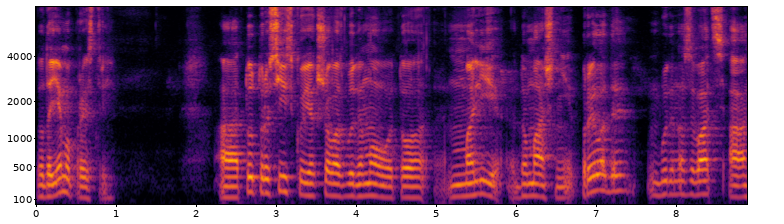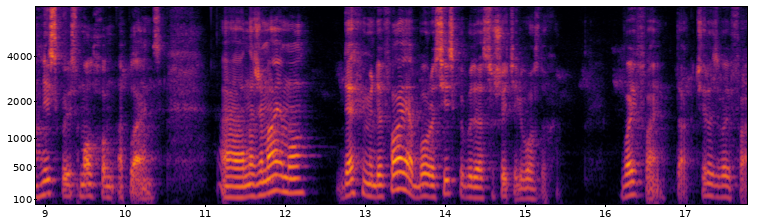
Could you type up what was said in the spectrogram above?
Додаємо пристрій. Тут російською, якщо у вас буде мова, то малі домашні прилади буде називатися, а англійською Small Home Appliance. Е, Нажимаємо Dehumidify або російською буде осушитель воздуха. Wi-Fi. Так, через Wi-Fi.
